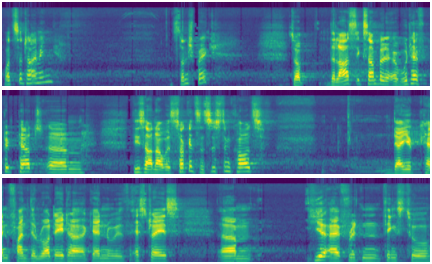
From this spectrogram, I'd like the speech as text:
What's the timing? It's lunch break. So the last example I would have prepared, um, these are now with sockets and system calls. There you can find the raw data again with strace. Um, here I've written things to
